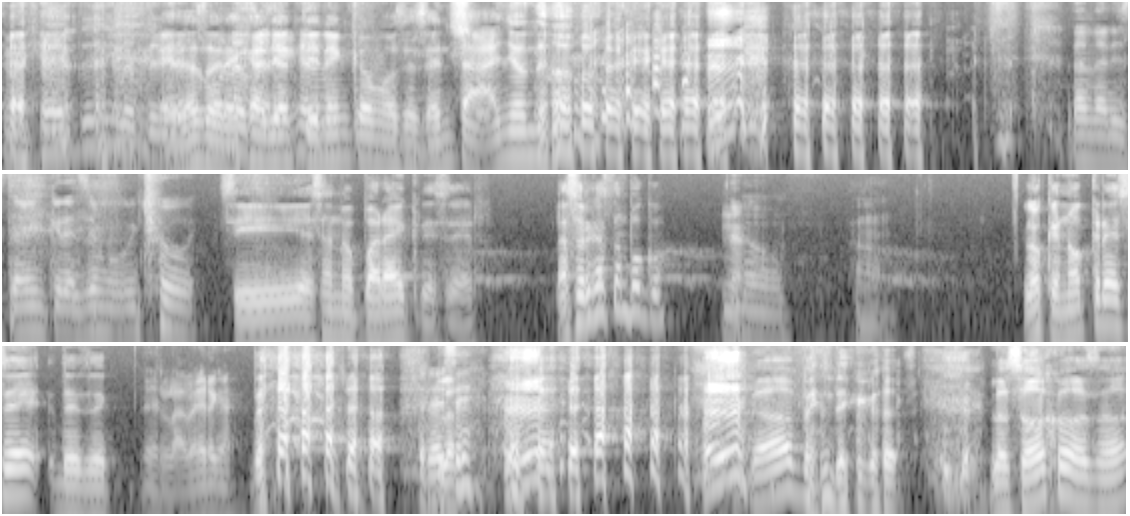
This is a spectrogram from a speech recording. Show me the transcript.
Imagínate si lo tuviera Esas como las orejas ya orejas, tienen como 60 años, ¿no? La nariz también crece mucho, güey. sí, esa no para de crecer. Las orejas tampoco. No. Lo que no crece desde... es la verga. ¿Trece? No, pendejos. Los ojos, ¿no?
